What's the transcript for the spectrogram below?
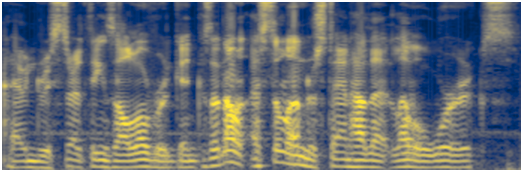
And having to restart things all over again, because I don't I still don't understand how that level works.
